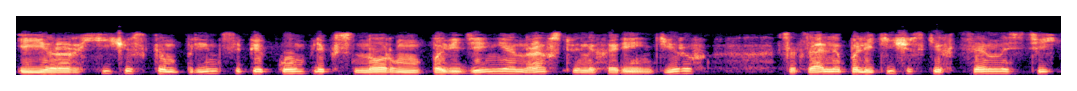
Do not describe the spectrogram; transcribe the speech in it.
иерархическом принципе комплекс норм поведения, нравственных ориентиров, социально-политических ценностей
